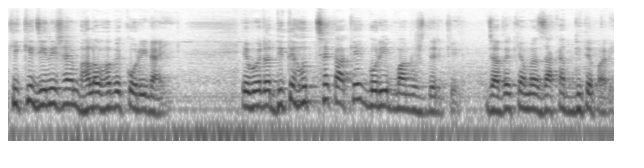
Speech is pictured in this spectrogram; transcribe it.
কি কি জিনিস আমি ভালোভাবে করি নাই। এবং এটা দিতে হচ্ছে কাকে? গরিব মানুষদেরকে, যাদেরকে আমরা জাকাত দিতে পারি।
